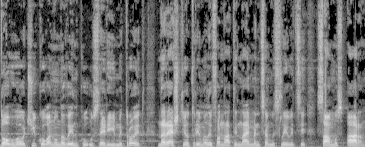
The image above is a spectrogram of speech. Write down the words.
Довгоочікувану новинку у серії Metroid нарешті отримали фанати найманця мисливиці Samus Aran.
